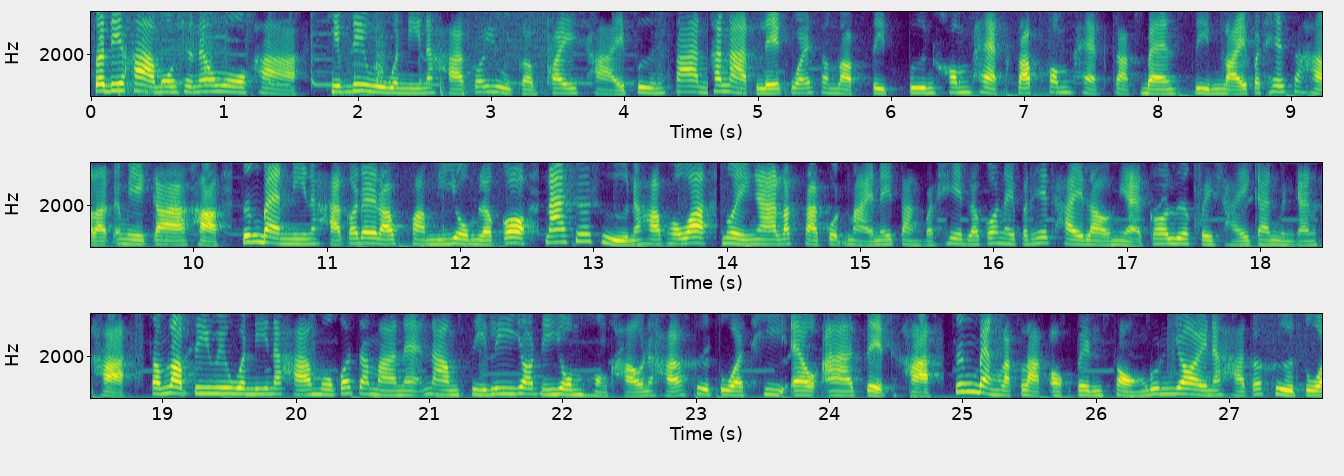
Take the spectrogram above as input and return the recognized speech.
สวัสดีค่ะโมช n แนลโมค่ะ คลิปรีวิววันนี้นะคะ ก็อยู่กับไฟฉายปืนสั้น ขนาดเล็กไว้สำหรับติดปืนคอมแพ t ซับคอมแพ t จากแบรนด์ Streamlight ประเทศสหรัฐอเมริกาค่ะ ซึ่งแบรนด์นี้นะคะก็ได้รับความนิยมแล้วก็น่าเชื่อถือนะคะ เพราะว่าหน่วยงานรักษากฎหมายในต่างประเทศ แล้วก็ในประเทศไทยเราเนี่ยก็เลือกไปใช้กันเหมือนกันค่ะสำหรับรีวิววันนี้นะคะโมก็จะมาแนะนำซีรีส์ยอดนิยมของเขานะคะ คือตัว TLR 7ค่ะ ซึ่งแบ่งหลักๆ ออกเป็น 2 รุ่นย่อยนะคะ ก็คือตัว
